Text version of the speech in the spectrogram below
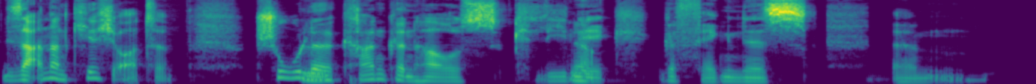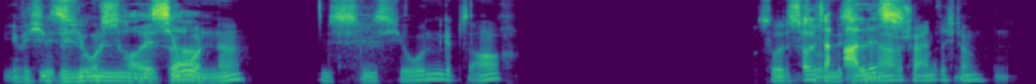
diese anderen Kirchorte. Schule, mhm. Krankenhaus, Klinik, ja. Gefängnis, ähm, Irgendwelche Mission, Mission, ne? Missionen gibt's auch. So, sollte so alles, Einrichtung?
